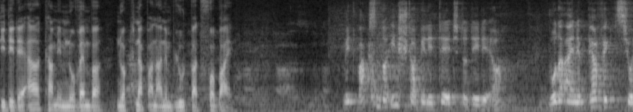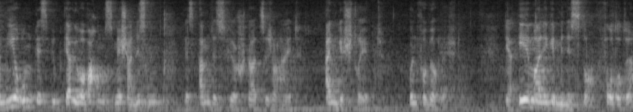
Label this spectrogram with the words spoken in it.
die DDR kam im November nur knapp an einem Blutbad vorbei. Mit wachsender Instabilität der DDR wurde eine Perfektionierung des, der Überwachungsmechanismen des Amtes für Staatssicherheit angestrebt und verwirklicht. Der ehemalige Minister forderte,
